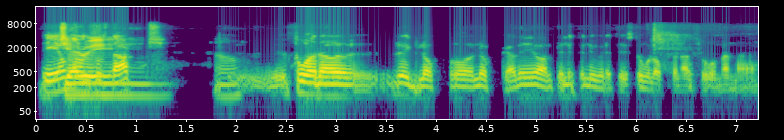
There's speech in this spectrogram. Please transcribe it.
det är om Jerry... man får start. Ja. Får då rygglopp och lucka. Det är ju alltid lite lurigt i storloppen. Alltså, men, eh,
